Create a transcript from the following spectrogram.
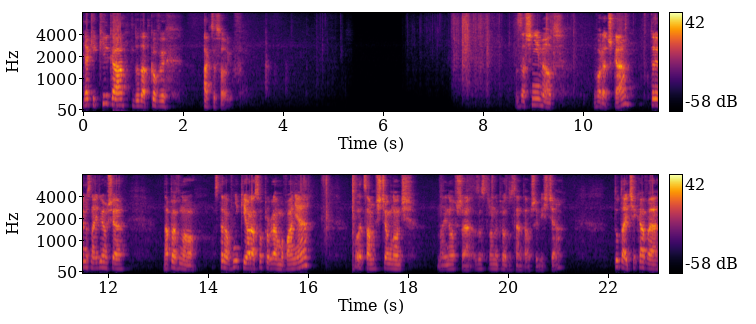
Jak i kilka dodatkowych akcesoriów. Zacznijmy od woreczka, w którym znajdują się na pewno sterowniki oraz oprogramowanie. Polecam ściągnąć najnowsze ze strony producenta oczywiście. Tutaj ciekawe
